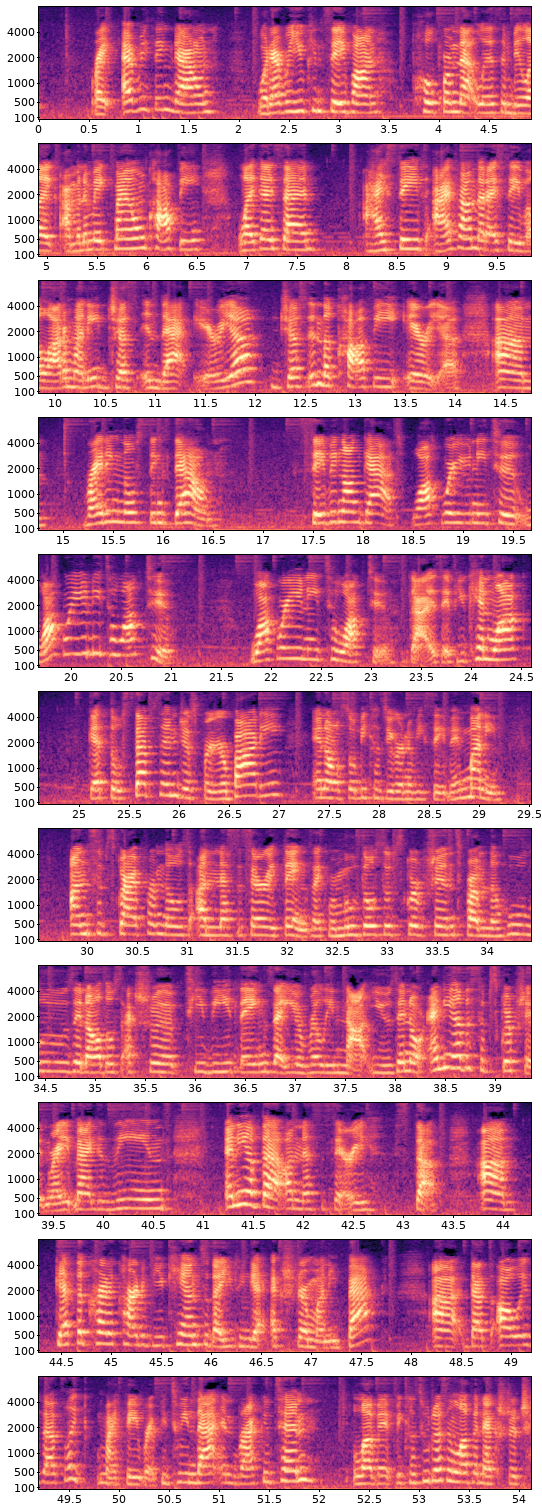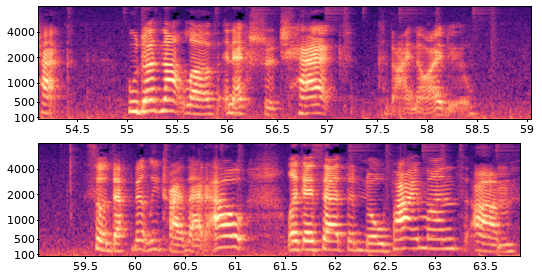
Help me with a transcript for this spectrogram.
Write everything down. Whatever you can save on, pull from that list and be like, I'm going to make my own coffee. Like I said, I saved, I found that I save a lot of money just in that area, just in the coffee area. Um, writing those things down saving on gas walk where you need to walk where you need to walk to walk where you need to walk to. Guys if you can walk get those steps in just for your body and also because you're going to be saving money. Unsubscribe from those unnecessary things like remove those subscriptions from the hulus and all those extra tv things that you're really not using or any other subscription right? Magazines any of that unnecessary stuff. Um get the credit card if you can so that you can get extra money back uh, that's always that's like my favorite. Between that and Rakuten love it because who doesn't love an extra check? Who does not love an extra check? Because I know I do. So definitely try that out. Like I said the no buy month um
